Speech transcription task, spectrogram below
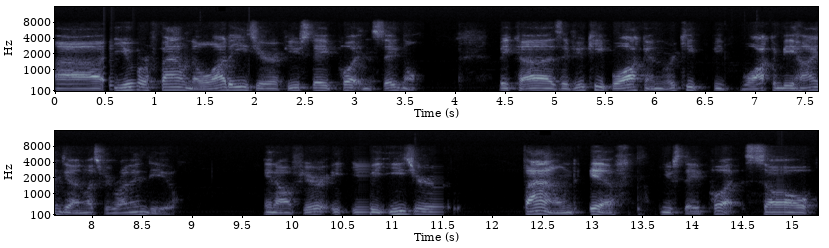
Uh, you are found a lot easier if you stay put and signal, because if you keep walking, we're keep be walking behind you unless we run into you. You know, if you're you'd be easier found if you stay put. So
